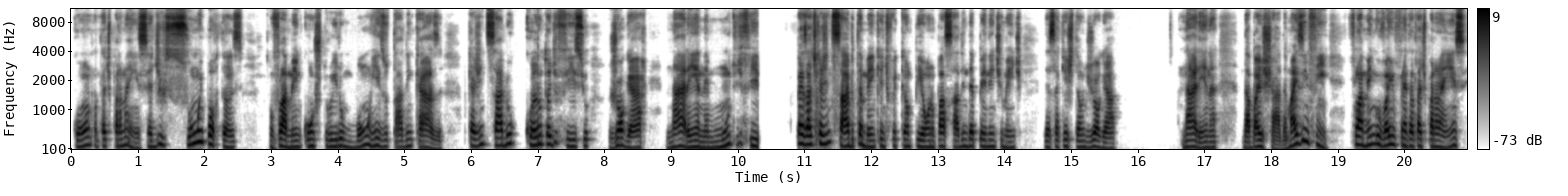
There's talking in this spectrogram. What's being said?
contra o Atlético Paranaense. É de suma importância o Flamengo construir um bom resultado em casa, porque a gente sabe o quanto é difícil jogar na arena, é muito difícil. Apesar de que a gente sabe também que a gente foi campeão ano passado, independentemente dessa questão de jogar na arena da Baixada. Mas enfim, Flamengo vai enfrentar o Atlético Paranaense.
